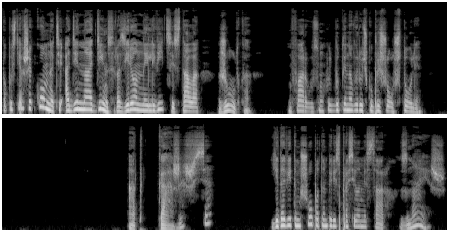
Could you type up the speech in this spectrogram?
В опустевшей комнате один на один с разъяренной львицей стало жутко. Фаргус, ну хоть бы ты на выручку пришел, что ли? «Откажешься?» Ядовитым шепотом переспросила миссар. «Знаешь,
